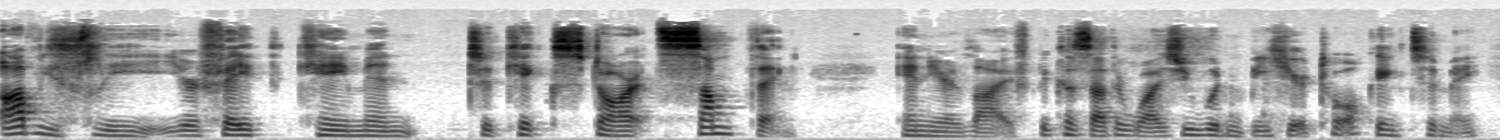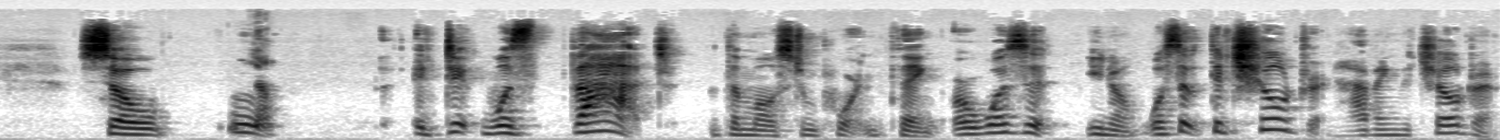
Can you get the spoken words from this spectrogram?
obviously your faith came in to kickstart something in your life because otherwise you wouldn't be here talking to me. So, No. it did, was that the most important thing, or was it, you know, was it the children having the children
